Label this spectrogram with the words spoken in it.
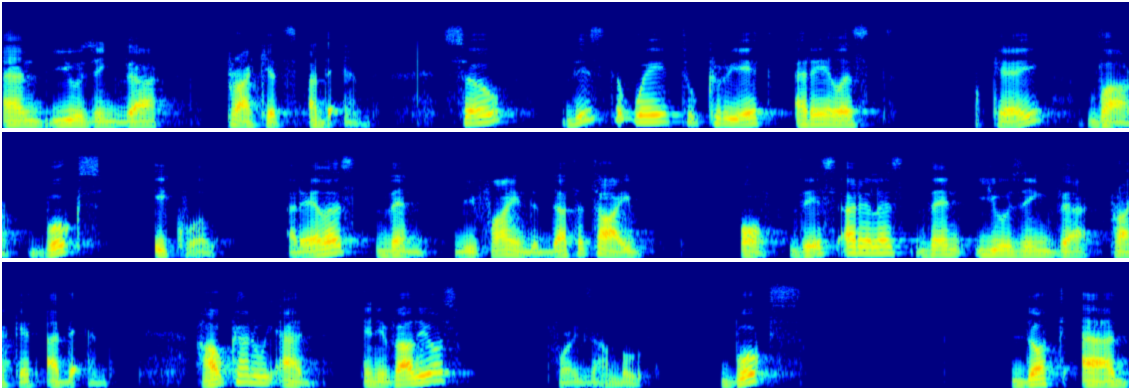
and using the brackets at the end. So this is the way to create array list okay? Var books equal array list then define the data type of this array list then using the bracket at the end. How can we add any values? For example books dot add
